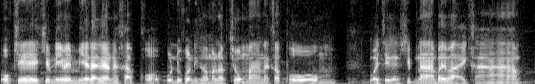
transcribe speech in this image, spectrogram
โอเคคลิปนี้ไม่มีอะไรแล้วนะครับขอบคุณทุกคนที่เข้ามารับชมมากนะครับผมไว้เจอกันคลิปหน้าบ๊ายบายครับ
